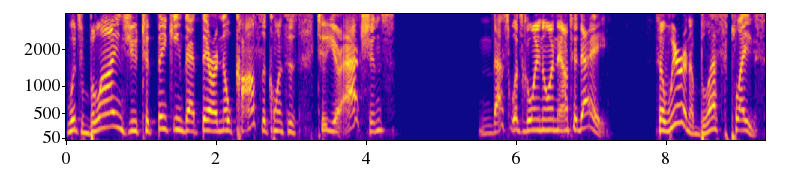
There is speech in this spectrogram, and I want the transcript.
which blinds you to thinking that there are no consequences to your actions, that's what's going on now today. So we're in a blessed place.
